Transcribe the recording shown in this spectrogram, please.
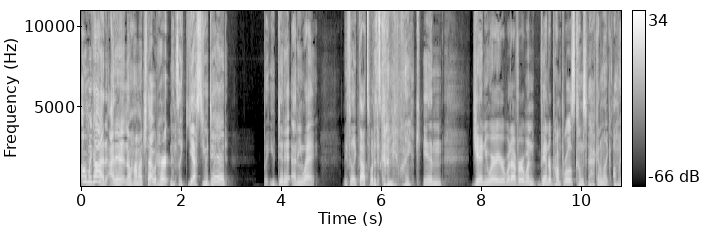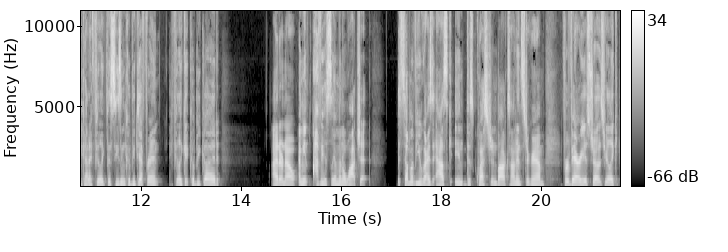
oh my god, I didn't know how much that would hurt. And it's like, yes, you did, but you did it anyway. And I feel like that's what it's gonna be like in January or whatever when Vanderpump Rules comes back. And I'm like, oh my God, I feel like this season could be different. I feel like it could be good. I don't know. I mean, obviously, I'm going to watch it. Some of you guys ask in this question box on Instagram for various shows. You're like,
